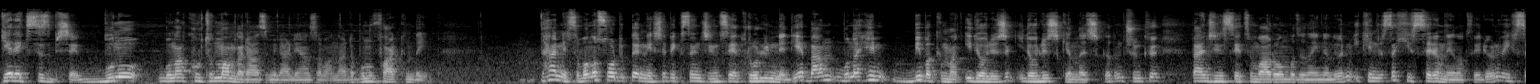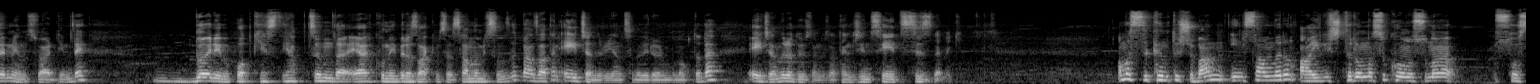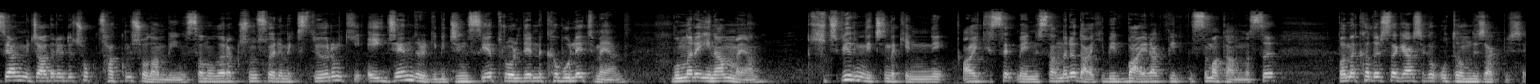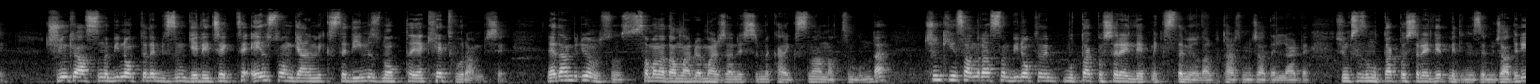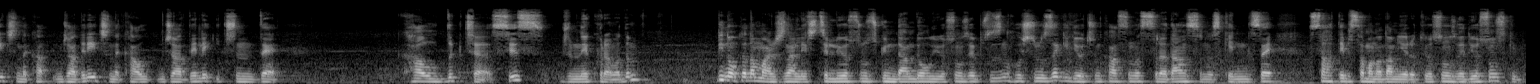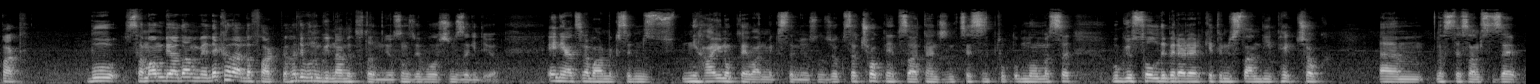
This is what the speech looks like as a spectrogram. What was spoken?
gereksiz bir şey. Bunu buna kurtulmam da lazım ilerleyen zamanlarda. Bunun farkındayım. Her neyse bana sordukları ne işte peki senin cinsiyet rolün ne diye ben buna hem bir bakımdan ideolojik ideolojik yanına açıkladım. Çünkü ben cinsiyetin var olmadığına inanıyorum. İkincisi hislerimle yanıt veriyorum ve hislerimle yanıt verdiğimde böyle bir podcast yaptığımda eğer konuyu biraz hakimseniz anlamışsınızdır. Ben zaten agender yanıtını veriyorum bu noktada. Agender adı üzerinde zaten cinsiyetsiz demek. Ama sıkıntı şu ben insanların ayrıştırılması konusuna sosyal mücadelede çok takmış olan bir insan olarak şunu söylemek istiyorum ki agender gibi cinsiyet rollerini kabul etmeyen, bunlara inanmayan, hiçbirinin içinde kendini ait hissetmeyen insanlara dahi bir bayrak, bir isim atanması bana kalırsa gerçekten utanılacak bir şey. Çünkü aslında bir noktada bizim gelecekte en son gelmek istediğimiz noktaya ket vuran bir şey. Neden biliyor musunuz? Saman adamlar ve marjinalleştirme kaygısını anlattım bunda. Çünkü insanlar aslında bir noktada mutlak başarı elde etmek istemiyorlar bu tarz mücadelelerde. Çünkü siz mutlak başarı elde etmediğinizde mücadele içinde mücadele içinde kal mücadele içinde kaldıkça siz cümleyi kuramadım. Bir noktada marjinalleştiriliyorsunuz, gündemde oluyorsunuz ve bu sizin hoşunuza gidiyor çünkü aslında sıradansınız. Kendinize sahte bir saman adam yaratıyorsunuz ve diyorsunuz ki bak bu saman bir adam ve ne kadar da farklı. Hadi bunu gündemde tutalım diyorsunuz ve bu hoşunuza gidiyor. En nihayetine varmak istediğiniz nihai noktaya varmak istemiyorsunuz. Yoksa çok net zaten cinsiyetsiz bir toplumun olması bugün sol liberal hareketin üstlendiği pek çok um, nasıl desem size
